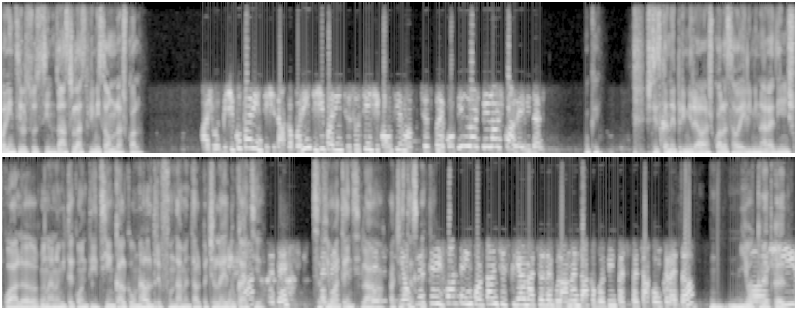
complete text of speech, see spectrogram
părinții îl susțin. Dumneavoastră l-ați primit sau nu la școală? Aș vorbi și cu părinții și dacă părinții și părinții susțin și confirmă ce spune copilul, aș primi la școală, evident. Știți că neprimirea la școală sau eliminarea din școală, în anumite condiții, încalcă un alt drept fundamental, pe cel la educație. Exact, vedeți? Să fim Vedeți? atenți la Deci, aceste Eu cred aspecte. că e foarte important ce scria în acel regulament dacă vorbim pe speța concretă. Eu Uh, cred că, și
